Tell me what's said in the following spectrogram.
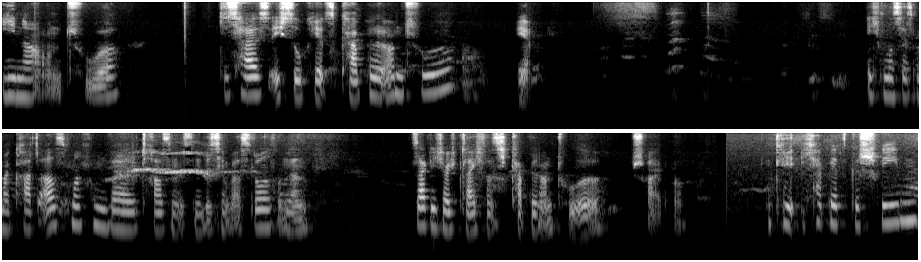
Ina on Tour. Das heißt, ich suche jetzt Couple on Tour. Ja. Ich muss jetzt mal gerade ausmachen, weil draußen ist ein bisschen was los und dann sage ich euch gleich, was ich Couple on Tour schreibe. Okay, ich habe jetzt geschrieben,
